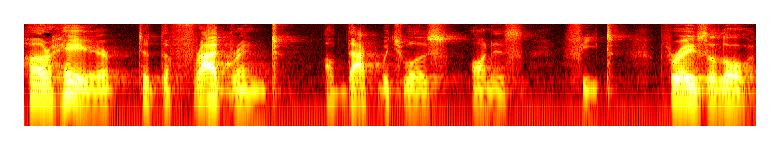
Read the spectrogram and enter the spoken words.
her hair to the fragrant of that which was on his feet. Praise the Lord.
